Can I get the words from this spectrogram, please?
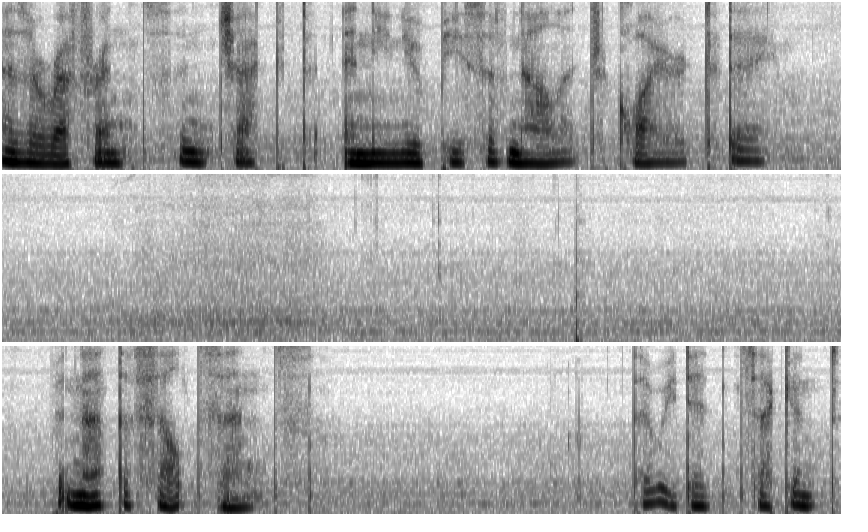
as a reference and check any new piece of knowledge acquired today. But not the felt sense that we did second.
